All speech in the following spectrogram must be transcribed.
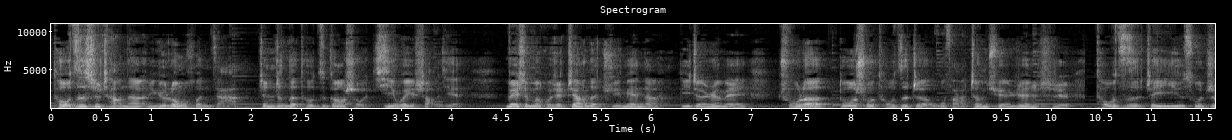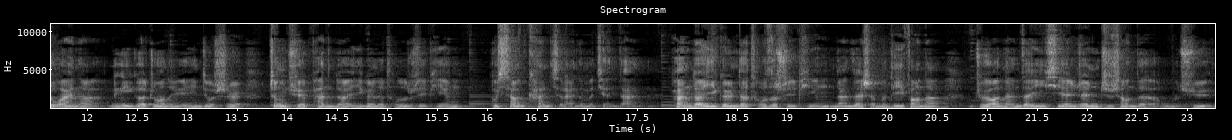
投资市场呢鱼龙混杂，真正的投资高手极为少见。为什么会是这样的局面呢？笔者认为，除了多数投资者无法正确认识投资这一因素之外呢，另一个重要的原因就是正确判断一个人的投资水平不像看起来那么简单。判断一个人的投资水平难在什么地方呢？主要难在一些认知上的误区。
